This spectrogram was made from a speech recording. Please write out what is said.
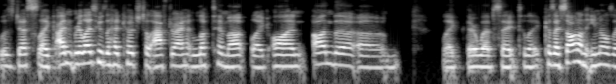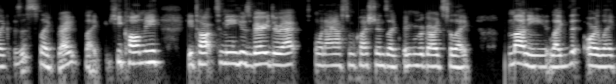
was just like I didn't realize he was the head coach till after I had looked him up like on on the um like their website to like because I saw it on the emails like is this like right? Like he called me he talked to me he was very direct when I asked him questions like in regards to like money like th- or like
